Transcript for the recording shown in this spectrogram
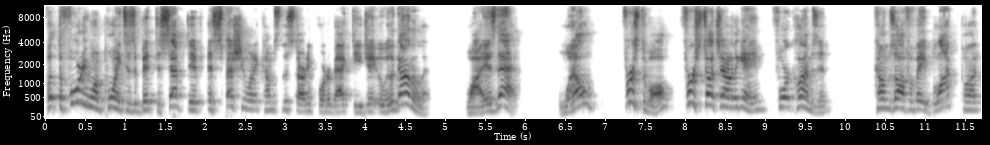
But the 41 points is a bit deceptive, especially when it comes to the starting quarterback, DJ Uiagalelei. Why is that? Well, first of all, first touchdown of the game for Clemson comes off of a block punt,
